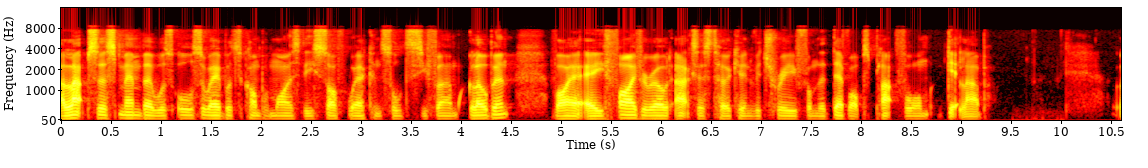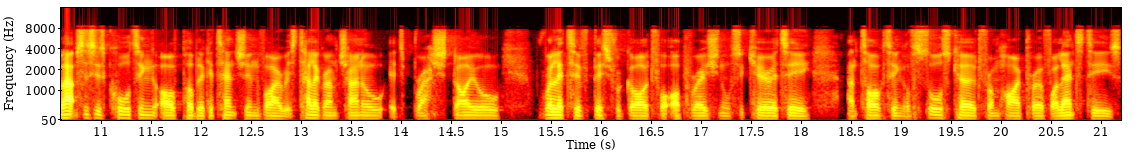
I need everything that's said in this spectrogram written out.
A Lapsus member was also able to compromise the software consultancy firm Globant via a five-year-old access token retrieved from the DevOps platform GitLab. Lapsus courting of public attention via its Telegram channel, its brash style, relative disregard for operational security, and targeting of source code from high profile entities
